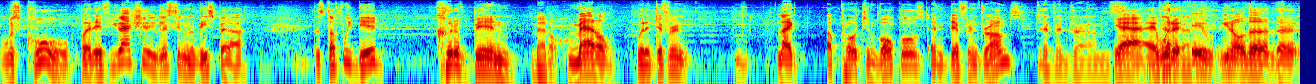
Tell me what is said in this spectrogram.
was cool, but if you actually listen to Vispera, the stuff we did could have been Metal. metal with a different, like, approach in vocals and different drums. Different drums. Yeah, it would. have You know, the the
